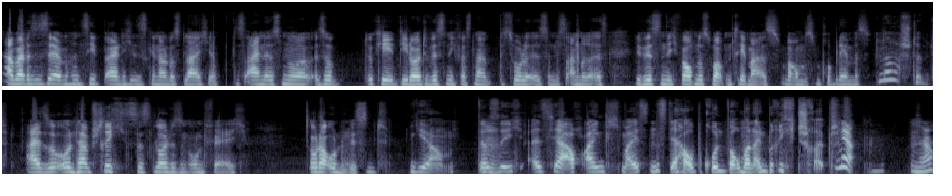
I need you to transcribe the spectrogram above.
aber das ist ja im Prinzip eigentlich ist es genau das Gleiche. Das eine ist nur, also okay, die Leute wissen nicht, was eine Pistole ist und das andere ist, wir wissen nicht, warum das überhaupt ein Thema ist, warum es ein Problem ist. Na, stimmt. Also unterm Strich ist das, Leute sind unfähig. Oder unwissend. Ja, das sehe ich ist ja auch eigentlich meistens der Hauptgrund, warum man einen Bericht schreibt. Ja. Ja.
